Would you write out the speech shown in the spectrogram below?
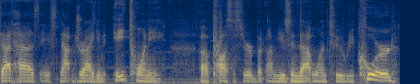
that has a Snapdragon 820 uh, processor, but I'm using that one to record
